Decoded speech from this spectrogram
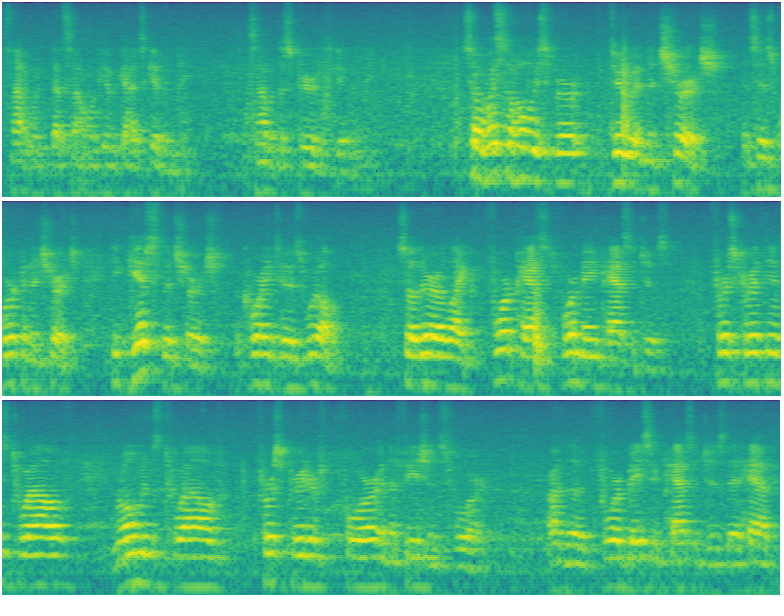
It's not what that's not what God's given me. It's not what the Spirit has given me. So what's the Holy Spirit do in the church? It's His work in the church. He gifts the church according to His will. So there are like four pass four main passages. 1 Corinthians 12, Romans 12, 1 Peter 4, and Ephesians 4 are the four basic passages that have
